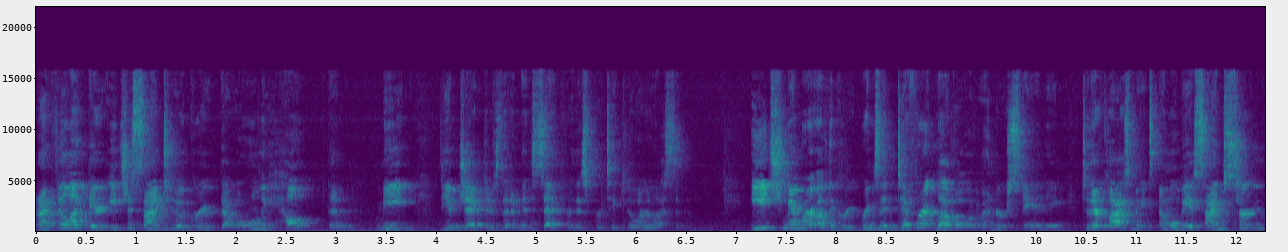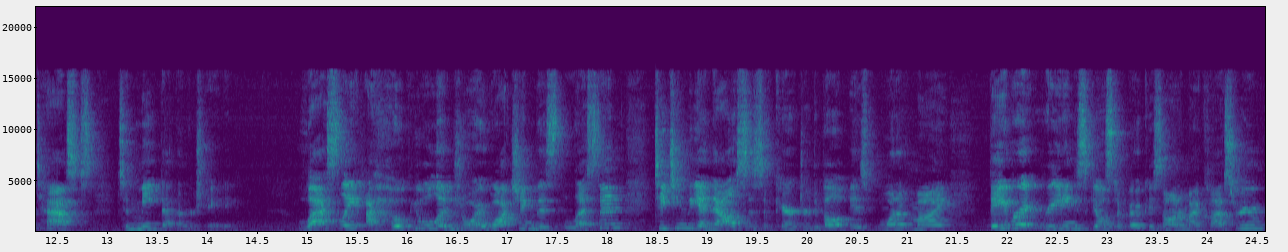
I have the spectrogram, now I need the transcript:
and I feel like they are each assigned to a group that will only help them meet the objectives that have been set for this particular lesson. Each member of the group brings a different level of understanding to their classmates and will be assigned certain tasks to meet that understanding. Lastly, I hope you will enjoy watching this lesson. Teaching the analysis of character development is one of my favorite reading skills to focus on in my classroom,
